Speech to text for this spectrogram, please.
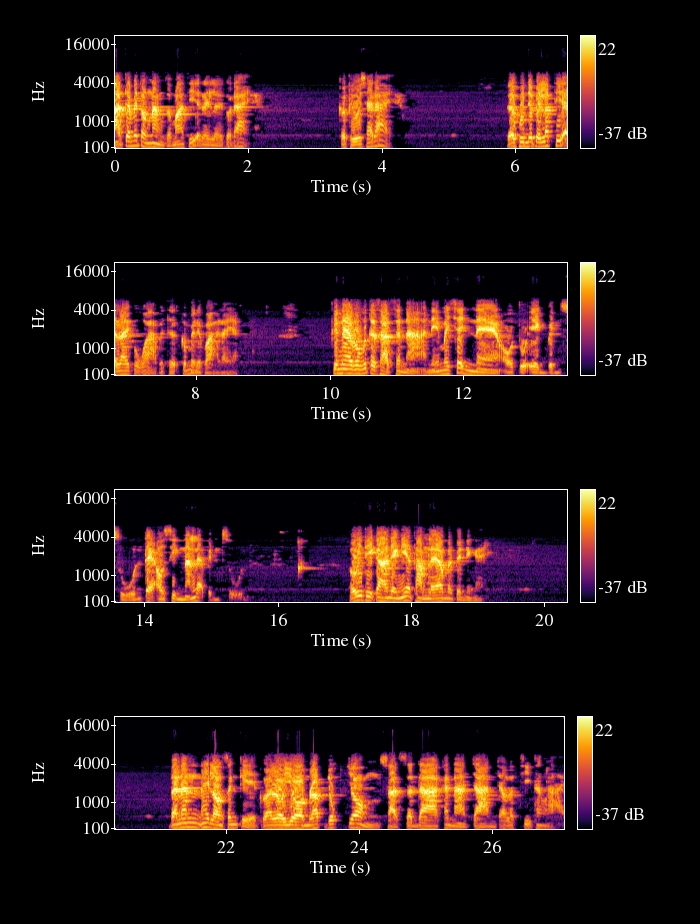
อาจจะไม่ต้องนั่งสมาธิอะไรเลยก็ได้ ก็ถือว่าใช้ได้ แล้วคุณจะเป็นลัทธิอะไรก็ว่าไปเถอะก็ไม่ได้ว่าอะไรอะคือแนวพระพุทธศาสนาเนี่ยไม่ใช่แนวเอาตัวเองเป็นศูนย์ แต่เอาสิ่งนั้นแหละเป็นศูนย์เอาวิธีการอย่างนี้ทำแล้วมันเป็นยังไงดังนั้นให้ลองสังเกตว่าเรายอมรับยกย่องศาสดาคณาจารย์เจ้าลัทธิทั้งหลาย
